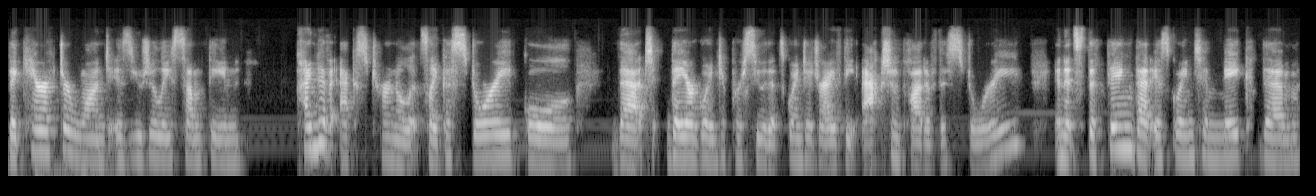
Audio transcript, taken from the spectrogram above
the character want is usually something kind of external. It's like a story goal that they are going to pursue that's going to drive the action plot of the story. And it's the thing that is going to make them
